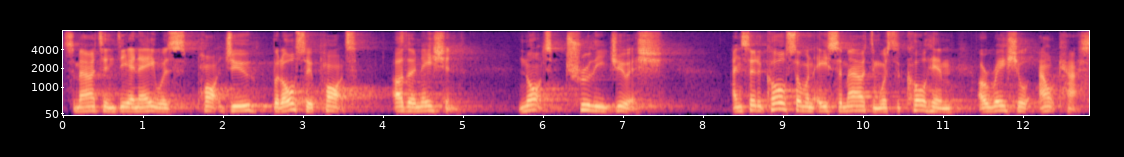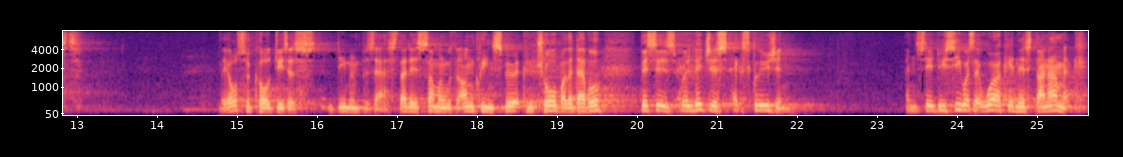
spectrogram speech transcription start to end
Samaritan DNA was part Jew, but also part other nation, not truly Jewish. And so to call someone a Samaritan was to call him a racial outcast. They also called Jesus demon possessed. That is, someone with an unclean spirit controlled by the devil. This is religious exclusion. And so, do you see what's at work in this dynamic?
